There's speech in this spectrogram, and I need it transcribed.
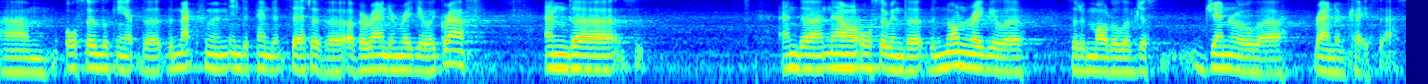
Um, also looking at the, the maximum independent set of a, of a random regular graph. And, uh, and uh, now also in the, the non-regular sort of model of just general uh, random k-sat.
